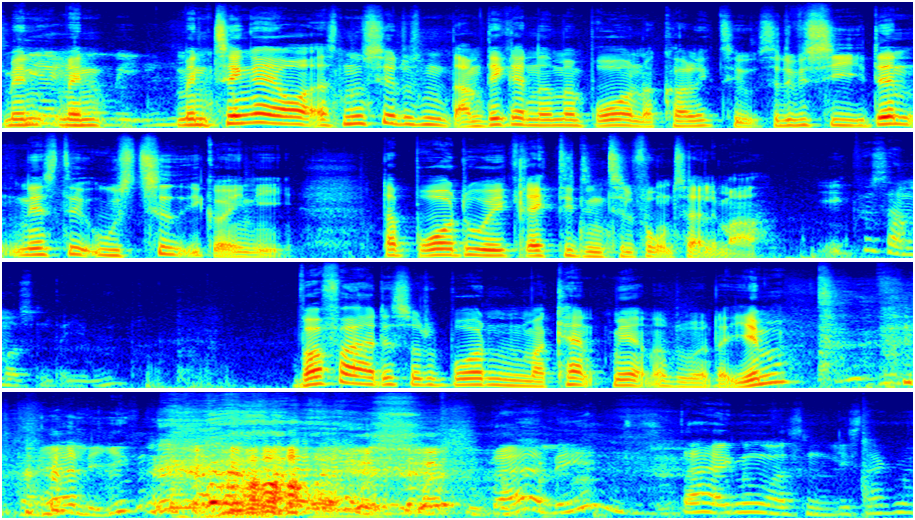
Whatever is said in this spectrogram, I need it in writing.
Men, men, men tænker I over, altså nu siger du sådan, at det ikke er noget, man bruger under kollektiv. Så det vil sige, at den næste uges tid, I går ind i, der bruger du ikke rigtig din telefon særlig meget. Ikke på samme måde som derhjemme. Hvorfor er det så, du bruger den markant mere, når du er derhjemme? Der er jeg alene. der er jeg alene. Der har jeg ikke nogen at sådan lige snakke med.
